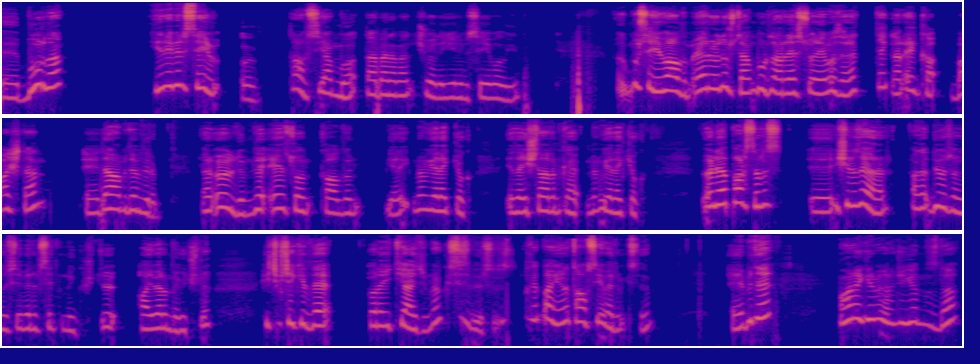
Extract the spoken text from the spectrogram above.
Ee, buradan yeni bir save alın. Tavsiyem bu. Hatta ben hemen şöyle yeni bir save alayım. Bu save'i aldım. Eğer ölürsem buradan restore'ye basarak tekrar en baştan e, devam edebilirim. Yani öldüğümde en son kaldığım yere gitmem gerek yok. Ya da işlerimi kaybetmem gerek yok. Böyle yaparsanız e, işinize yarar. Fakat diyorsanız işte benim setim de güçlü, ayvarım da güçlü. Hiçbir şekilde oraya ihtiyacım yok. Siz bilirsiniz. Fakat ben yine tavsiye vermek istedim. E, bir de Mağaraya girmeden önce yanınızda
